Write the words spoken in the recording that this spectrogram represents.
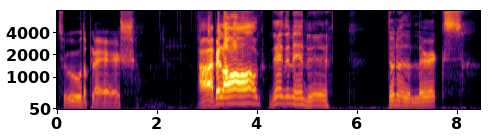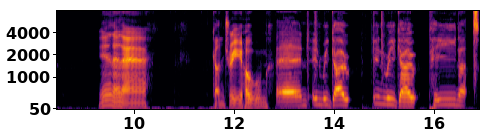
to the place I belong. Don't know the lyrics. Country home. And in we go. In we go. Peanut.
